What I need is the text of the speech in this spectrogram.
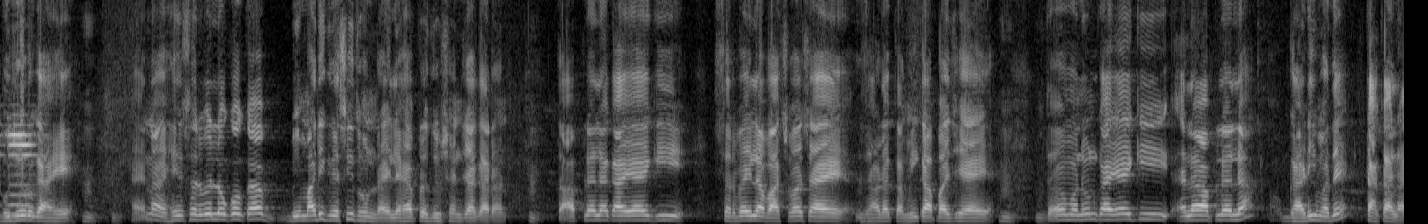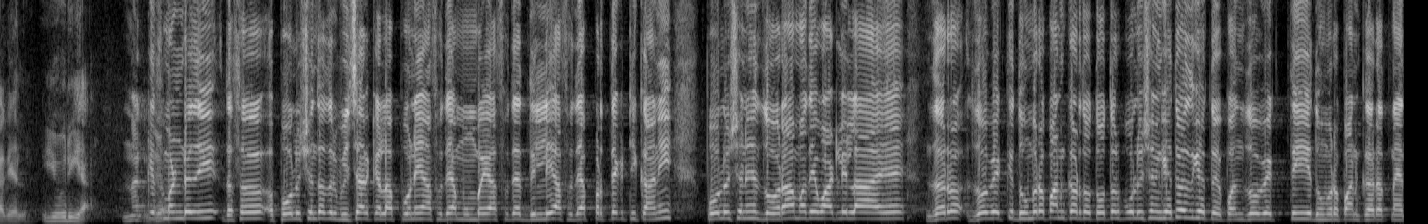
बुजुर्ग आहे है ना हे सर्व लोक का बिमारी ग्रसित होऊन राहिले ह्या प्रदूषणच्या कारण. तर आपल्याला काय आहे की सर्वाईला वाचवायचं आहे झाडं कमी कापायची आहे. तर म्हणून काय आहे की याला आपल्याला गाडीमध्ये टाका लागेल युरिया. नक्कीच मंडळी जसं पोल्युशनचा जर विचार केला पुणे असू द्या मुंबई असू द्या दिल्ली असू द्या प्रत्येक ठिकाणी पोल्युशन हे जोरामध्ये वाढलेलं आहे. जर जो व्यक्ती धूम्रपान करतो तो तर पोल्युशन घेतोच घेतोय पण जो व्यक्ती धूम्रपान करत नाही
